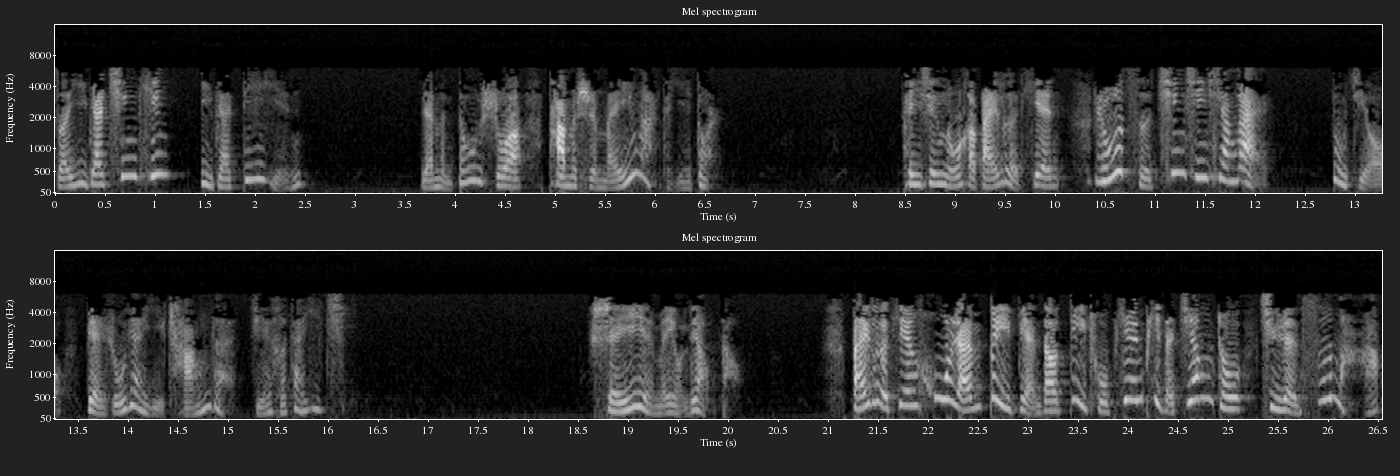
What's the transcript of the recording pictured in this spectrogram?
则一边倾听一边低吟。人们都说他们是美满的一对儿。裴兴奴和白乐天如此倾心相爱，不久便如愿以偿的结合在一起。谁也没有料到，白乐天忽然被贬到地处偏僻的江州去任司马。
